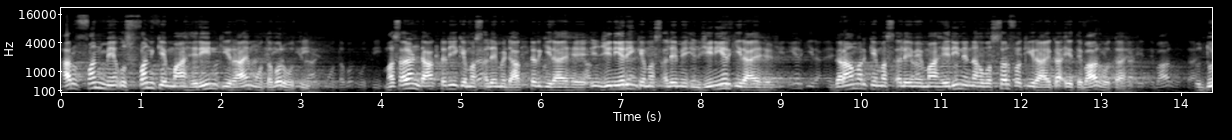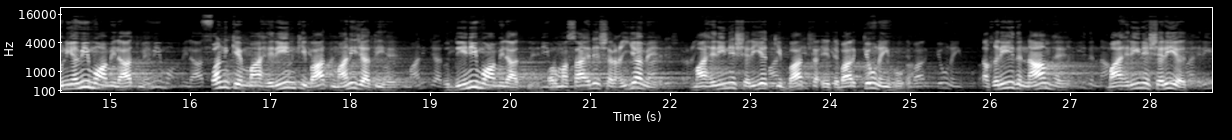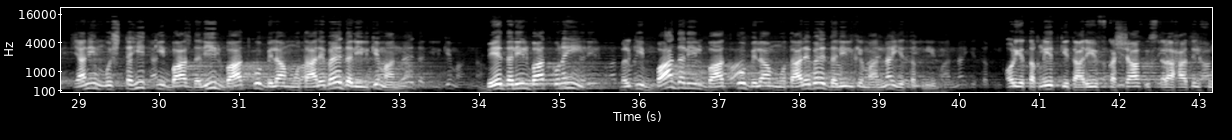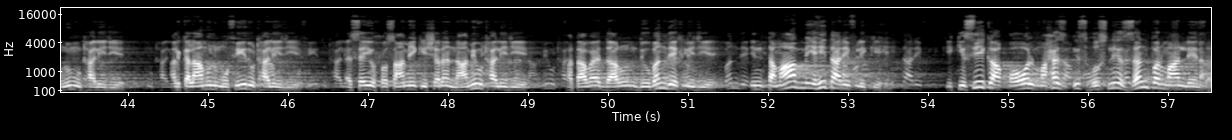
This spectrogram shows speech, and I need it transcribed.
हर फ़न में उस फ़न के माहरीन की राय मोतबर होती है। मसलन डॉक्टरी के मसले में डॉक्टर की राय है, इंजीनियरिंग के मसले में इंजीनियर की राय है, ग्रामर के मसले में माहरीन नहव सर्फ की राय का एतबार होता है। तो दुनियावी मामलात में फ़न के माहरीन की बात मानी जाती है तो दीनी मामलात में और मसाइल शर्या में माहरीन शरीयत की बात का एतबार क्यों नहीं होगा? क्यों नहीं तकरीद नाम है माहरीन शरीयत यानी मुश्तहिद की बात दलील बात को बिला मुतालब दलील के मानना। बेदलील बात को नहीं बल्कि बाद दलील बात को बिला मुतालब दलील के मानना ये तकलीद है। और ये तकलीद की तारीफ़ कशाफ असलाहतफ़नून उठा लीजिए। अलकलामुलमुफीद उठा लीजिए। ऐसे ही हुसामी की शरण नामी उठा लीजिए। फतावा दारुल देवबंद देख लीजिए। इन तमाम में यही तारीफ़ लिखी है कि किसी का कौल महज इस हुसन जन पर मान लेना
